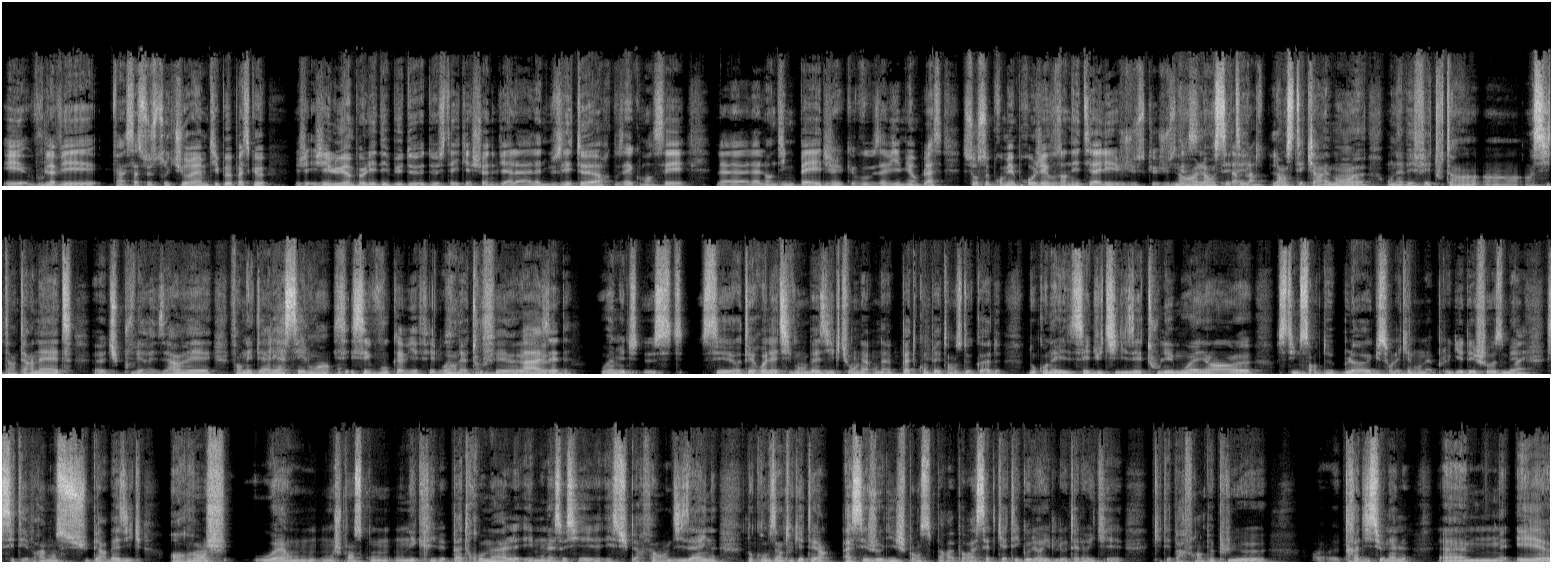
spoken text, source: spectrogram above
Et vous l'avez, enfin, ça se structurait un petit peu parce que j'ai lu un peu les débuts de, de Staycation via la, la, newsletter que vous avez commencé, la, la, landing page que vous aviez mis en place. Sur ce premier projet, vous en étiez allé jusque jusqu'à Non, là on s'était là on s'était carrément, euh, on avait fait tout un, un, un site internet, euh, tu pouvais réserver. Enfin, on était allé assez loin. C'est vous qui aviez fait le Ouais, on a tout fait euh, A à Z. Ouais, mais c'était relativement basique, tu vois, on a, on a pas de compétences de code, donc on a essayé d'utiliser tous les moyens, euh, c'était une sorte de blog sur lequel on a plugué des choses, mais c'était vraiment super basique. En revanche, ouais, on, je pense qu'on on écrivait pas trop mal et mon associé est, super fort en design, donc on faisait un truc qui était assez joli, je pense, par rapport à cette catégorie de l'hôtellerie qui, est, qui était parfois un peu plus euh, euh traditionnelle. Euh, et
